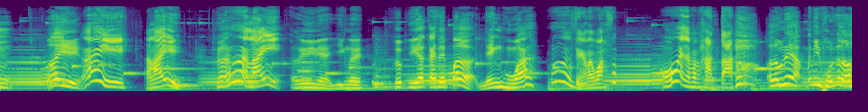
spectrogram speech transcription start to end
มเฮ้ยไอ้ยอะไรเอออะไรเอ้ยนี่เนี่ยยิงเลยปึ๊บยิงกับไกด์ไซเปอร์เล็งหัวเออเสียงอะไรวะฟึบโอ้ยจะผ่านตาอะไรวะเนี่ยไม่มีผลกันเหรอ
